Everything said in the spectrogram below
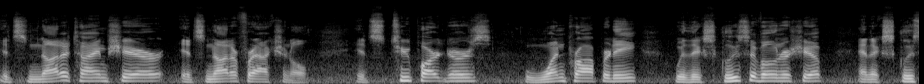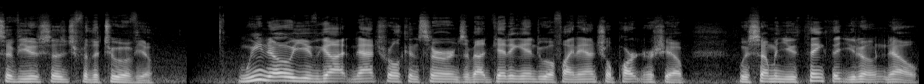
It's not a timeshare, it's not a fractional. It's two partners, one property with exclusive ownership and exclusive usage for the two of you. We know you've got natural concerns about getting into a financial partnership with someone you think that you don't know.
